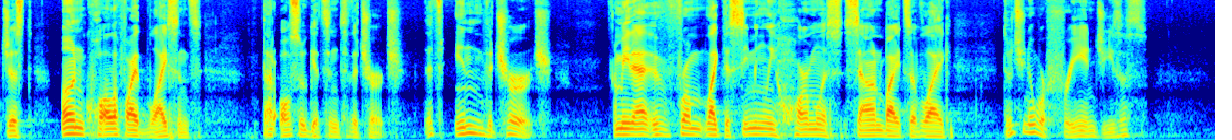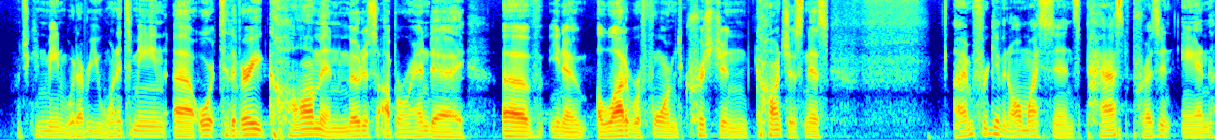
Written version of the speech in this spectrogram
just unqualified license, that also gets into the church. That's in the church. I mean, uh, from like the seemingly harmless sound bites of like, don't you know we're free in Jesus? Which can mean whatever you want it to mean, uh, or to the very common modus operandi of you know a lot of reformed Christian consciousness. I'm forgiven all my sins, past, present, and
